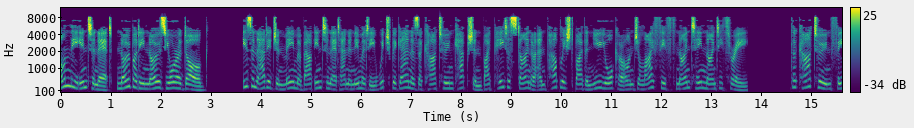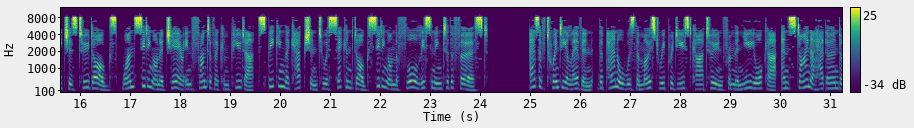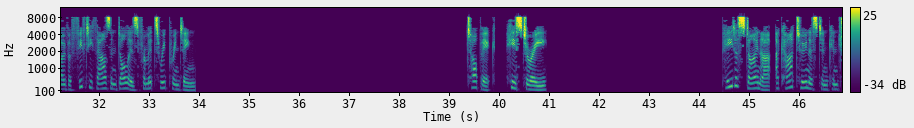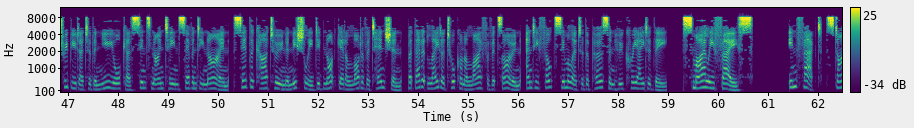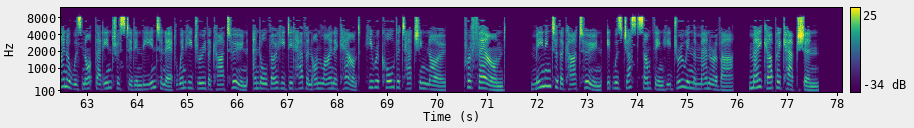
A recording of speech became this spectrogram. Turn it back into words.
"'On the Internet, nobody knows you're a dog' is an adage and meme about Internet anonymity which began as a cartoon caption by Peter Steiner and published by The New Yorker on July 5, 1993. The cartoon features two dogs, one sitting on a chair in front of a computer, speaking the caption to a second dog sitting on the floor listening to the first. As of 2011, the panel was the most reproduced cartoon from The New Yorker, and Steiner had earned over $50,000 from its reprinting. History Peter Steiner, a cartoonist and contributor to The New Yorker since 1979, said the cartoon initially did not get a lot of attention, but that it later took on a life of its own, and he felt similar to the person who created the «smiley face». In fact, Steiner was not that interested in the Internet when he drew the cartoon, and although he did have an online account, he recalled attaching no «profound» Meaning to the cartoon, it was just something he drew in the manner of a make up a caption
